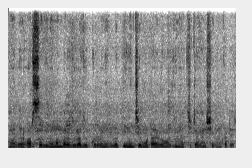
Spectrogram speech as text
আমাদের হোয়াটসঅ্যাপ ইমো নাম্বারে যোগাযোগ করবেন। এগুলো তিন ইঞ্চি মোটা এবং অরিজিনাল চিটাগাং সেগুন কাঠের।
